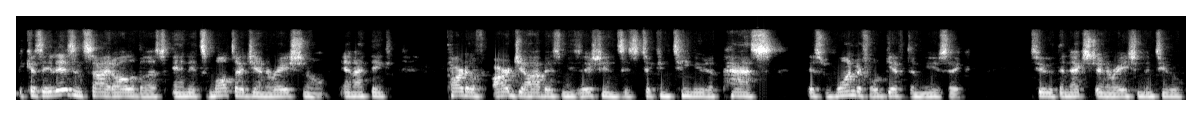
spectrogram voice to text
because it is inside all of us and it's multi-generational. And i think part of our job as musicians is to continue to pass this wonderful gift of music to the next generation and to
